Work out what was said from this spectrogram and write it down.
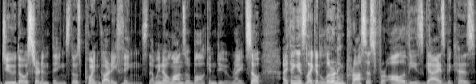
do those certain things, those point guardy things that we know Lonzo Ball can do, right? So I think it's like a learning process for all of these guys because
